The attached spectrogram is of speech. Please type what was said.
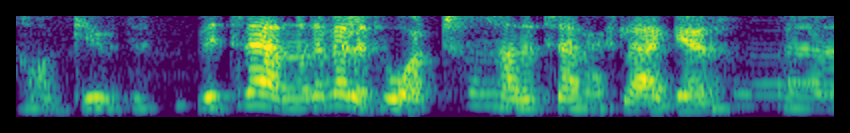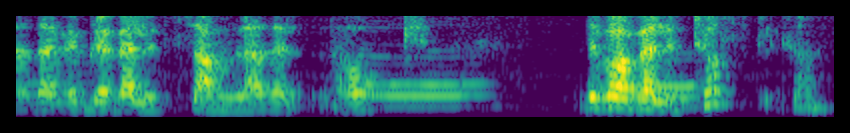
Ja, gud. Vi tränade väldigt hårt. Hade träningsläger eh, där vi blev väldigt samlade. Och det var väldigt tufft liksom.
